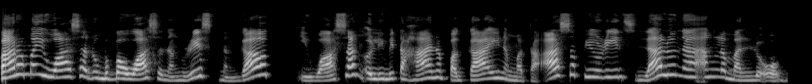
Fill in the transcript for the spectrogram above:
Para maiwasan o mabawasan ang risk ng gout, Iwasan o limitahan ang pagkain ng mataas sa purines lalo na ang laman loob.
